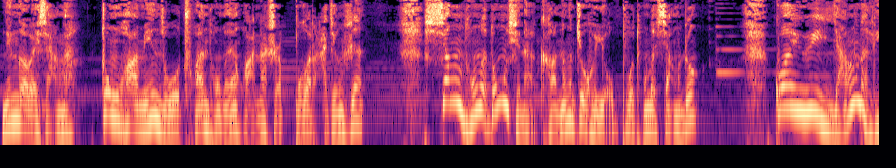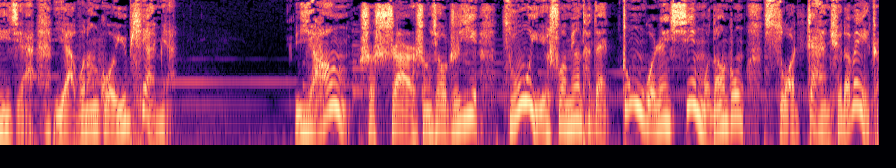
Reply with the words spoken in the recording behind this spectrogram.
您各位想啊，中华民族传统文化那是博大精深，相同的东西呢，可能就会有不同的象征。关于羊的理解也不能过于片面。羊是十二生肖之一，足以说明它在中国人心目当中所占据的位置。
